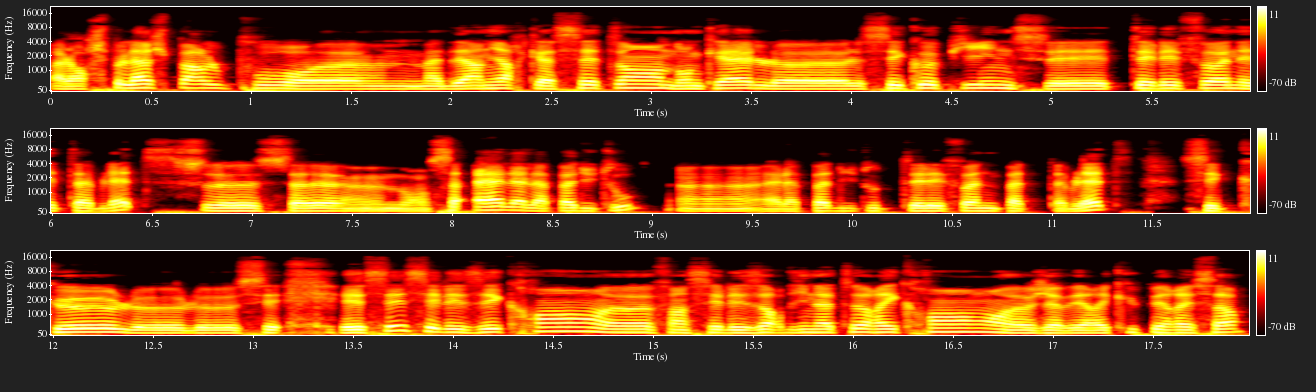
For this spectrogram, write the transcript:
alors je- là je parle pour euh, ma dernière qui a 7 ans donc elle euh, ses copines c'est téléphone et tablette Ce- ça, bon ça elle elle a pas du tout Euh, elle a pas du tout de téléphone pas de tablette c'est que le le c'est et c'est c'est les écrans euh, enfin c'est les ordinateurs écrans euh, j'avais récupéré ça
